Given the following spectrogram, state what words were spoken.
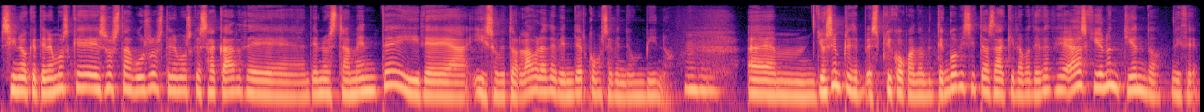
Sino que tenemos que esos tabús los tenemos que sacar de, de nuestra mente y, de, y sobre todo a la hora de vender cómo se vende un vino. Uh -huh. um, yo siempre explico, cuando tengo visitas aquí a la bodega, dice, ah, es que yo no entiendo. Dice,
